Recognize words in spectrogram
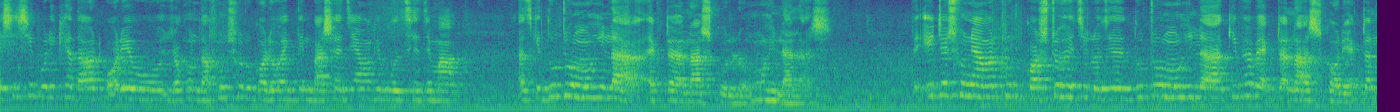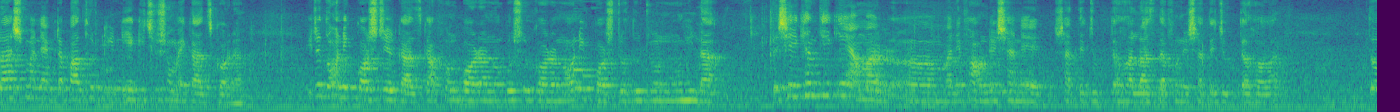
এসএসসি পরীক্ষা দেওয়ার পরে ও যখন দাফন শুরু করে, ও একদিন বাসায় যে আমাকে বলছে যে, মা, আজকে দুটো মহিলা একটা লাশ করল, মহিলা লাশ। তো এটা শুনে আমার খুব কষ্ট হয়েছিল যে, দুটো মহিলা কীভাবে একটা লাশ করে? একটা লাশ মানে একটা পাথরকে নিয়ে কিছু সময় কাজ করা। এটা তো অনেক কষ্টের কাজ, কাফন পরানো, গোসল করানো, অনেক কষ্ট। দুজন মহিলা তো সেইখান থেকে আমার মানে ফাউন্ডেশনের সাথে যুক্ত হওয়া লাশ দাফনের সাথে যুক্ত হওয়া। তো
